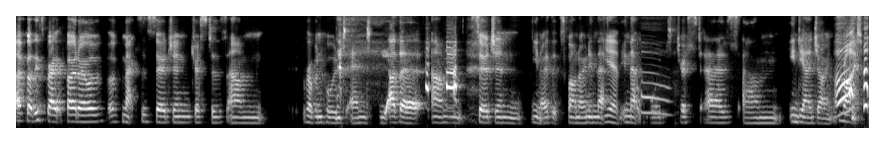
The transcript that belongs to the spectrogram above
I've got this great photo of, of Max's surgeon dressed as um, Robin Hood and the other um, surgeon, you know, that's well known in that Yeah. in that ward, dressed as um, Indiana Jones. Right.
